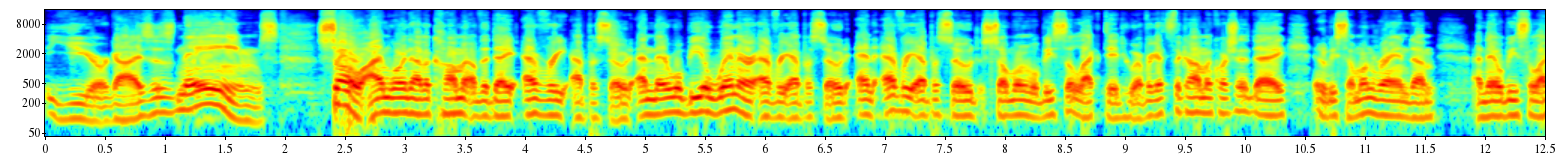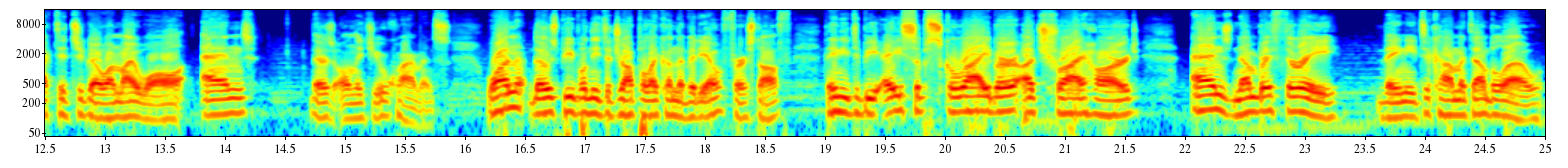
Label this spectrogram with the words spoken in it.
your guys' names. So I'm going to have a comment of the day every episode, and there will be a winner every episode, and every episode someone will be selected. Whoever gets the comment question of the day, it'll be someone random, and they will be selected to go on my wall, and there's only two requirements. One, those people need to drop a like on the video, first off. They need to be a subscriber, a tryhard. And number three, they need to comment down below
